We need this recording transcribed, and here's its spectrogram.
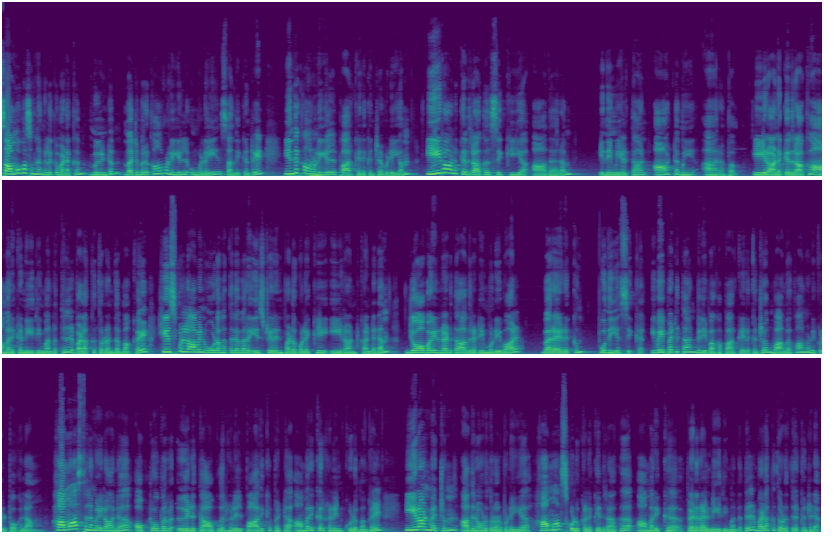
சமூக சொந்தங்களுக்கு வணக்கம். மீண்டும் மற்றொரு காணொலியில் உங்களை சந்திக்கின்றேன். இந்த காணொளியில் பார்க்க இருக்கின்ற விடயம் ஈரானுக்கு எதிராக சிக்கிய ஆதாரம் இனிமேல் தான் ஆட்டமே ஆரம்பம். ஈரானுக்கு எதிராக அமெரிக்க நீதிமன்றத்தில் வழக்கு தொடர்ந்த மக்கள் ஹிஸ்புல்லாவின் ஊடகத் தலைவர் இஸ்ரேலின் படுகொலைக்கு ஈரான் கண்டனம். ஜோ பைடன் எடுத்த அதிரடி முடிவால் வர இருக்கும் புதிய சிக்கல். இவை பற்றி தான் விரிவாக பார்க்க இருக்கின்றோம். வாங்க காணொளிக்குள் போகலாம். ஹமாஸ் தலைமையிலான அக்டோபர் ஏழு தாக்குதல்களில் பாதிக்கப்பட்ட அமெரிக்கர்களின் குடும்பங்கள் ஈரான் மற்றும் அதனோடு தொடர்புடைய ஹமாஸ் குழுக்களுக்கு எதிராக அமெரிக்க பெடரல் நீதிமன்றத்தில் வழக்கு தொடுத்திருக்கின்றன.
